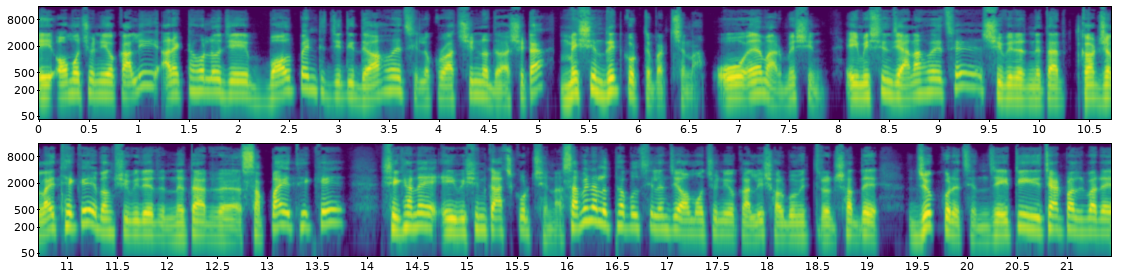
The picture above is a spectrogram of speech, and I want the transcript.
এই অমোচনীয় কালি, আরেকটা হলো যে, বল পেন্ট যেটি দেওয়া হয়েছিল ক্রস চিহ্ন দেওয়া, সেটা মেশিন রিড করতে পারছে না। O M R machine. এই মেশিন যে আনা হয়েছে, শিবিরের নেতার কার্যালয় থেকে এবং শিবিরের নেতার সাপ্লাই থেকে, সেখানে এই মেশিন কাজ করছে না। সাবিনা লুৎফা বলছিলেন যে অমোচনীয় কালী সর্বমিত্রর সাথে যোগ করেছেন, যে এটি চার পাঁচবারে,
